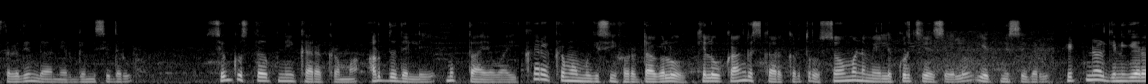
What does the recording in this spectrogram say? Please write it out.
ಸ್ಥಳದಿಂದ ನಿರ್ಗಮಿಸಿದರು. ಶಂಕುಸ್ಥಾಪನೆ ಕಾರ್ಯಕ್ರಮ ಅರ್ಧದಲ್ಲಿ ಮುಕ್ತಾಯವಾಯಿತು. ಕಾರ್ಯಕ್ರಮ ಮುಗಿಸಿ ಹೊರಟಾಗಲು ಕೆಲವು ಕಾಂಗ್ರೆಸ್ ಕಾರ್ಯಕರ್ತರು ಸೋಮಣ್ಣ ಮೇಲೆ ಕುರ್ಚಿ ಎಸೆಯಲು ಯತ್ನಿಸಿದರು. ಹಿಟ್ನಾಳ್, ಗಿಣಿಗೇರ,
